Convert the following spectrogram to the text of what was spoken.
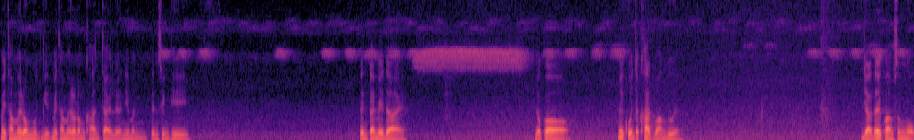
ไม่ทำให้เราหงุดหงิด ไม่ทำให้เราลำคาญใจเลยนี่มันเป็นสิ่งที่ เป็นไปไม่ได้ แล้วก็ไม่ควรจะคาดหวังด้วย อยากได้ความสงบ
